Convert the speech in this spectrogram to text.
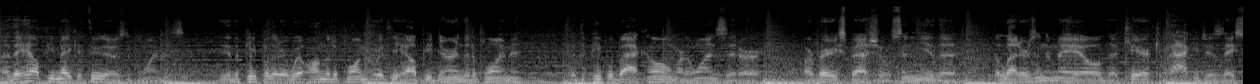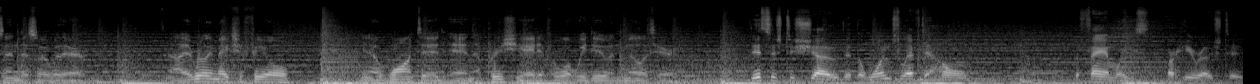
Uh, they help you make it through those deployments. You know, the people that are on the deployment with you help you during the deployment, but the people back home are the ones that are, are very special, sending you the, the letters in the mail, the care packages they send us over there. Uh, it really makes you feel, you know, wanted and appreciated for what we do in the military. This is to show that the ones left at home, the families, are heroes too.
